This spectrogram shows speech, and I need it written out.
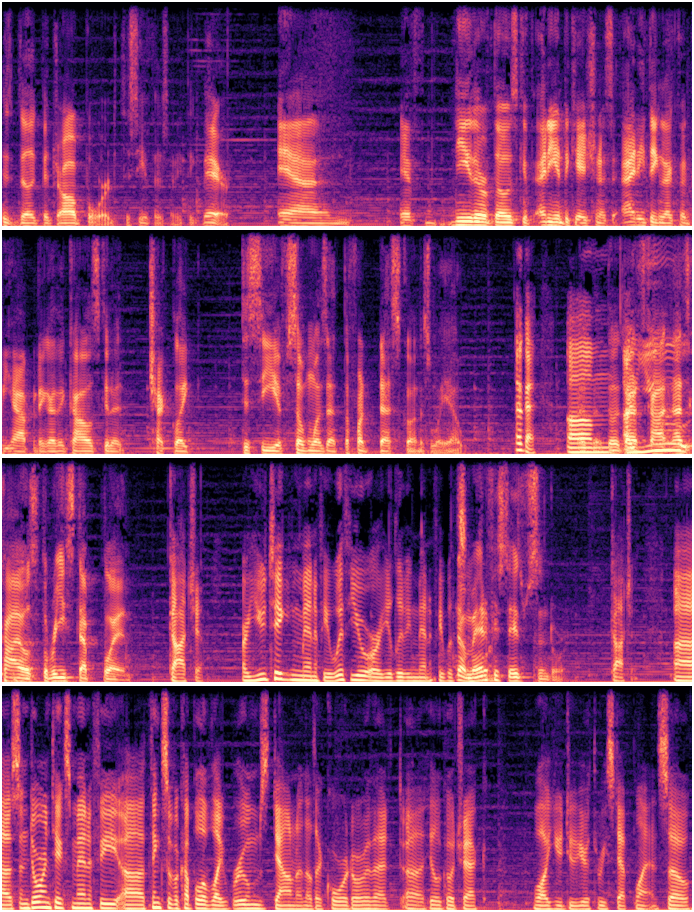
his, like the job board, to see if there's anything there. And if neither of those give any indication as to anything that could be happening, I think Kyle's gonna check like to see if someone's at the front desk on his way out. Okay. Um, that's, you? That's Kyle's three-step plan. Gotcha. Are you taking Manaphy with you, or are you leaving Manaphy with? No, Sindoran? Manaphy stays with Sindor. Gotcha. Uh, takes Manaphy, uh, thinks of a couple of like rooms down another corridor that uh, he'll go check while you do your three step plan. So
